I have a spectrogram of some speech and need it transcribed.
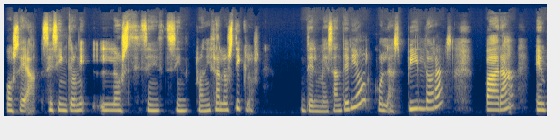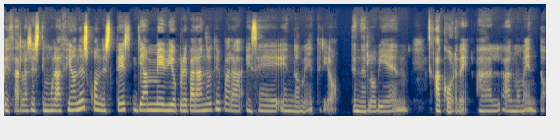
o sea, se, se sincronizan los ciclos del mes anterior con las píldoras para empezar las estimulaciones cuando estés ya medio preparándote para ese endometrio tenerlo bien acorde al, momento.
